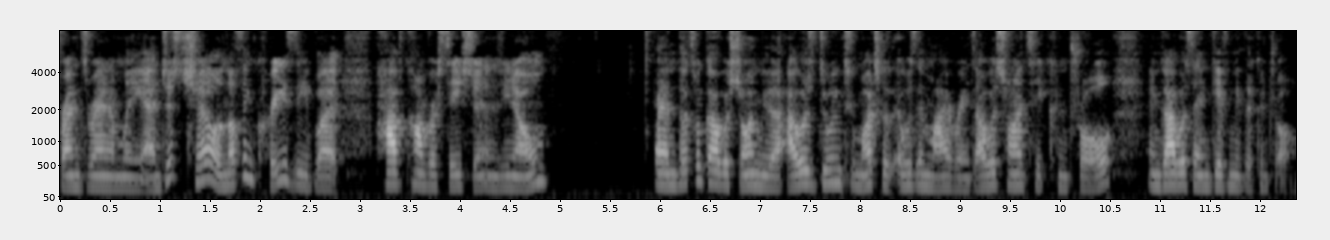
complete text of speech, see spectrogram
friends randomly and just chill. Nothing crazy, but have conversations, you know? And that's what God was showing me that I was doing too much because it was in my range. I was trying to take control, and God was saying, "Give me the control,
